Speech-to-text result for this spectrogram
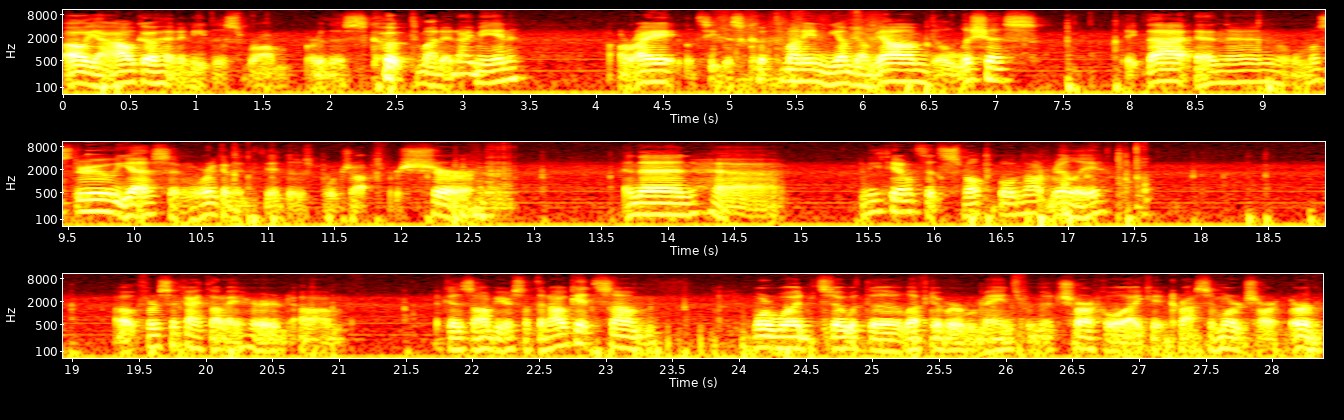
Oh yeah, I'll go ahead and eat this raw, or this cooked mutton, I mean. Alright, let's eat this cooked mutton. Yum, yum, yum. Delicious. Take that, and then almost through. Yes, and we're gonna get those pork chops for sure. And then, uh, anything else that's smeltable? Not really. Oh, for a second I thought I heard, um, like a zombie or something. I'll get some more wood, so with the leftover remains from the charcoal, I can craft some more charcoal, or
